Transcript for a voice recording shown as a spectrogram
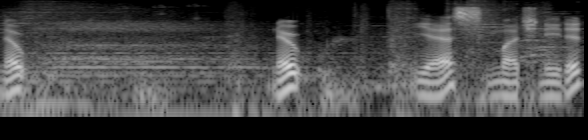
Nope. Nope. Yes, much needed.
